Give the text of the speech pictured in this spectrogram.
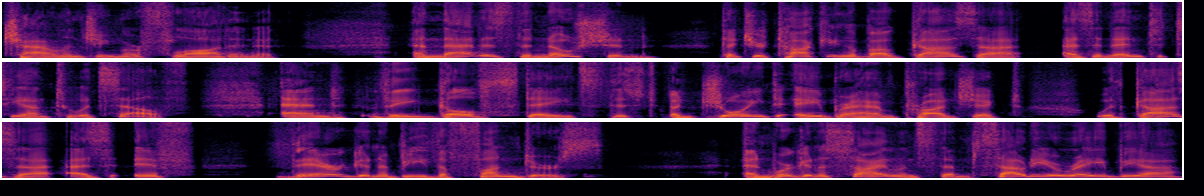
challenging or flawed in it. And that is the notion that you're talking about Gaza as an entity unto itself. And the Gulf states, this a joint Abraham project with Gaza, as if they're going to be the funders and we're going to silence them. Saudi Arabia,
